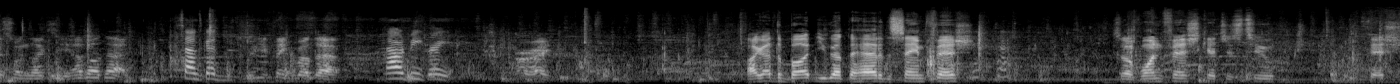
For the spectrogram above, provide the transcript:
This one, Lexi. How about that? Sounds good. What do you think about that? That would be great. All right. I got the butt, you got the head of the same fish. So if one fish catches two fish,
